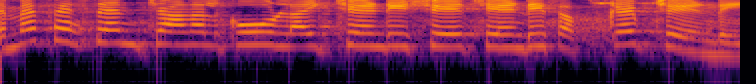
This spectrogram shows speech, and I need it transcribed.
ఎంఎఫ్ఎస్ఎన్ ఛానల్కు లైక్ చేయండి షేర్ చేయండి సబ్స్క్రైబ్ చేయండి.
